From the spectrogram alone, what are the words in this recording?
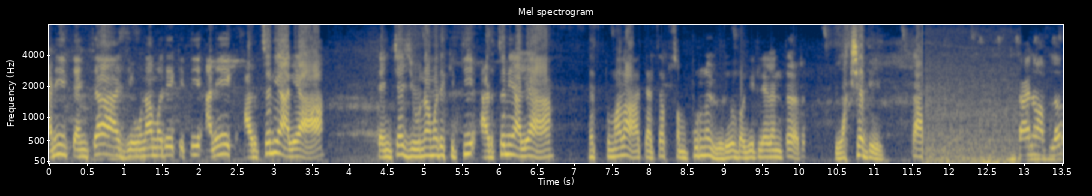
आणि त्यांच्या जीवनामध्ये किती अनेक अडचणी आल्या त्यांच्या जीवनामध्ये किती अडचणी आल्या ह्यात तुम्हाला त्याचा संपूर्ण व्हिडिओ बघितल्यानंतर लक्षात येईल. तर काय नाव आपलं?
